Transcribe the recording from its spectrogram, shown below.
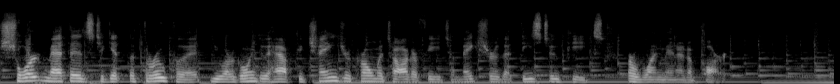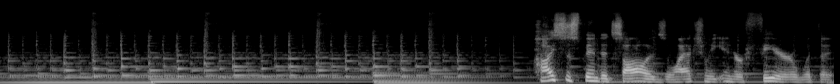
short methods to get the throughput, you are going to have to change your chromatography to make sure that these two peaks are one minute apart. High suspended solids will actually interfere with the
